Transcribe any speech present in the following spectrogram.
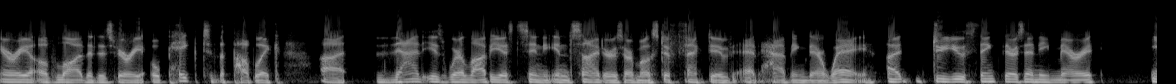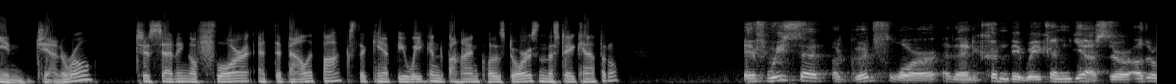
area of law that is very opaque to the public, uh, that is where lobbyists and insiders are most effective at having their way. Uh, do you think there's any merit in general to setting a floor at the ballot box that can't be weakened behind closed doors in the state capitol? If we set a good floor and then it couldn't be weakened, yes, there are other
